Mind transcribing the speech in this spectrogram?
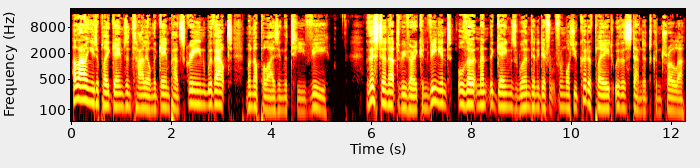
allowing you to play games entirely on the gamepad screen without monopolizing the TV. This turned out to be very convenient, although it meant the games weren't any different from what you could have played with a standard controller.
